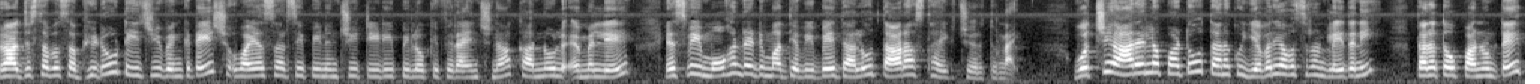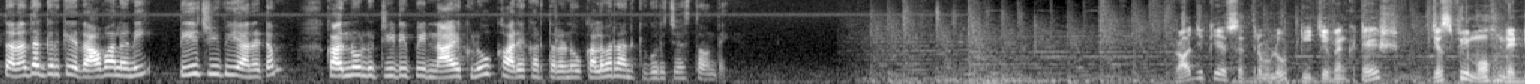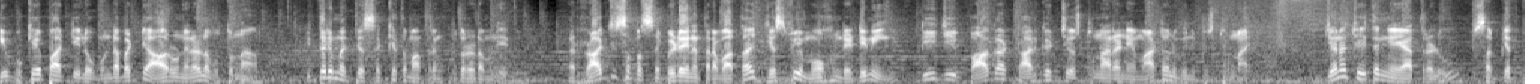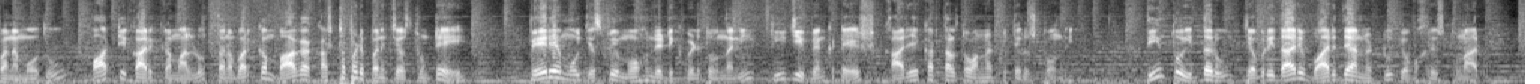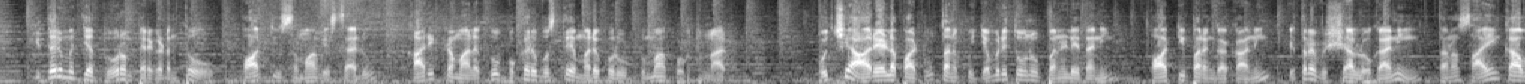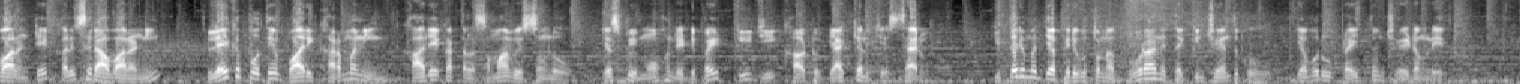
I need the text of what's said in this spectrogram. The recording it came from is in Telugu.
రాజ్యసభ సభ్యుడు టీజీ వెంకటేష్ వైఎస్ఆర్సీపీ నుంచి టీడీపీలోకి ఫిరాయించిన కర్నూలు ఎమ్మెల్యే ఎస్వి మోహన్ రెడ్డి మధ్య విభేదాలు తారాస్థాయికి చేరుతున్నాయి. వచ్చే ఆరేళ్ళ పాటు తనకు ఎవరి అవసరం లేదని తనతో పనుంటే తన దగ్గరికే రావాలని టీజీవీ అనటం కర్నూలు టీడీపీ నాయకులు కార్యకర్తలను కలవరానికి గురిచేస్తోంది రాజకీయ శత్రువులు టీజీ వెంకటేష్ ఎస్పీ మోహన్ రెడ్డి ఒకే పార్టీలో ఉండబట్టి ఆరు నెలలవుతున్నా ఇద్దరి మధ్య సఖ్యత మాత్రం కుదరడం లేదు. రాజ్యసభ సభ్యుడైన తర్వాత ఎస్వి మోహన్ రెడ్డిని టీజీ బాగా టార్గెట్ చేస్తున్నారనే మాటలు వినిపిస్తున్నాయి. జన చైతన్య యాత్రలు సభ్యత్వ నమోదు పార్టీ కార్యక్రమాల్లో తన వర్గం బాగా కష్టపడి పనిచేస్తుంటే పేరేమో ఎస్వి మోహన్ రెడ్డికి వెళుతోందని టీజీ వెంకటేష్ కార్యకర్తలతో అన్నట్టు తెలుస్తోంది. దీంతో ఇద్దరు ఎవరి దారి వారిదే అన్నట్టు వ్యవహరిస్తున్నారు. ఇద్దరి మధ్య దూరం పెరగడంతో పార్టీ సమావేశాలు కార్యక్రమాలకు ఒకరు వస్తే మరొకరు డుమా కొడుతున్నారు. వచ్చే ఆరేళ్ళ పాటు తనకు ఎవరితోనూ పనిలేదని పార్టీ పరంగా కానీ ఇతర విషయాల్లో కానీ తన సాయం కావాలంటే కలిసి రావాలని లేకపోతే వారి కర్మని కార్యకర్తల సమావేశంలో ఎస్పీ మోహన్ రెడ్డిపై టీజీ ఘాటు వ్యాఖ్యలు చేశారు. ఇద్దరి మధ్య పెరుగుతున్న దూరాన్ని తగ్గించేందుకు ఎవరూ ప్రయత్నం చేయడం లేదు.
